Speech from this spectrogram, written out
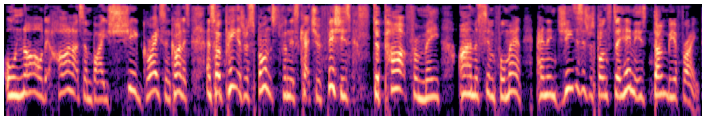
all gnarled. It highlights them by sheer grace and kindness. And so Peter's response from this catch of fish is, depart from me, I am a sinful man. And then Jesus' response to him is, don't be afraid.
